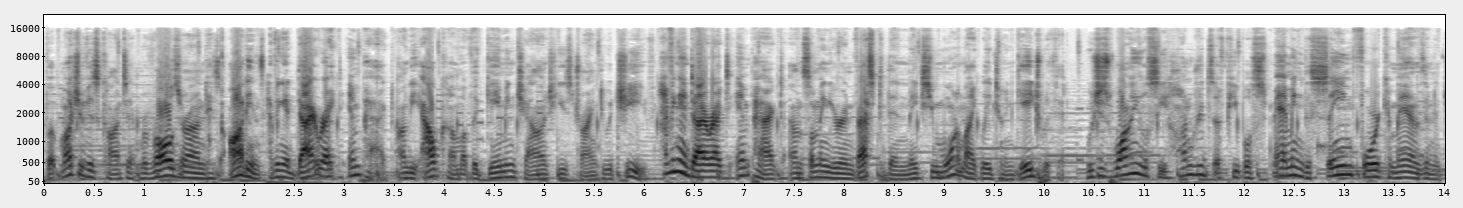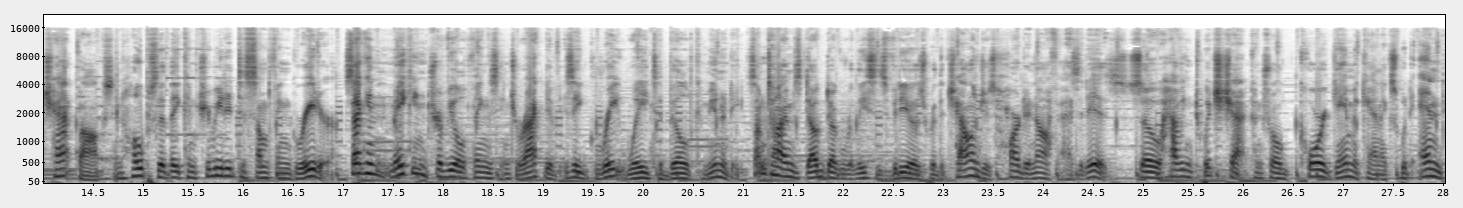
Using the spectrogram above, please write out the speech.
but much of his content revolves around his audience having a direct impact on the outcome of the gaming challenge he's trying to achieve. Having a direct impact on something you're invested in makes you more likely to engage with it, which is why you'll see hundreds of people spamming the same four commands in a chat box in hopes that they contributed to something greater. Second, making trivial things interactive is a great way to build community. Sometimes DougDoug releases videos where the challenge is hard enough as it is, so having Twitch chat control core game mechanics would end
